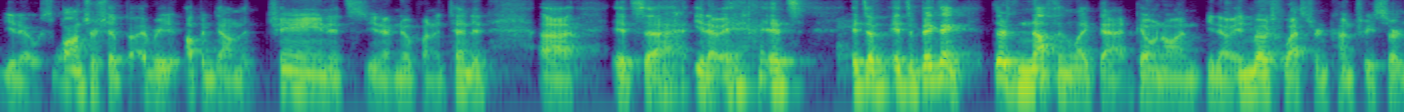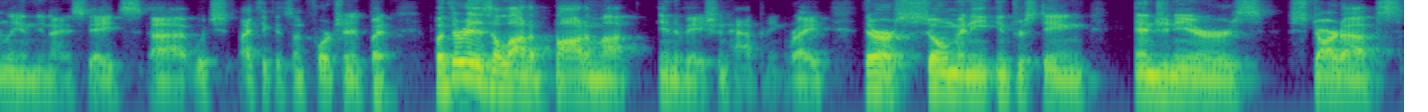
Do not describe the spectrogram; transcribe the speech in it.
you know sponsorship every up and down the chain. It's you know no pun intended. Uh, it's uh, you know it, it's it's a it's a big thing. There's nothing like that going on you know in most Western countries, certainly in the United States, uh, which I think is unfortunate. But but there is a lot of bottom up innovation happening, right? There are so many interesting engineers, startups,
